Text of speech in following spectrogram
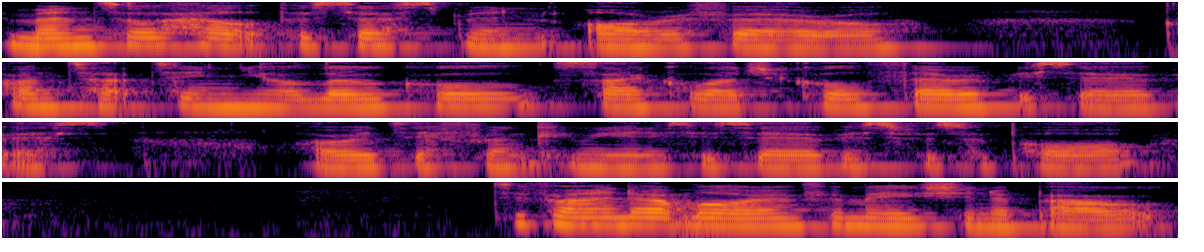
a mental health assessment or referral, contacting your local psychological therapy service or a different community service for support. To find out more information about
